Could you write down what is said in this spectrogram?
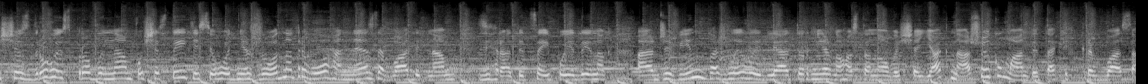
Що з другої спроби нам пощастить, і сьогодні жодна тривога не завадить нам зіграти цей поєдинок, адже він важливий для турнірного становища як нашої команди, так і Кривбаса.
